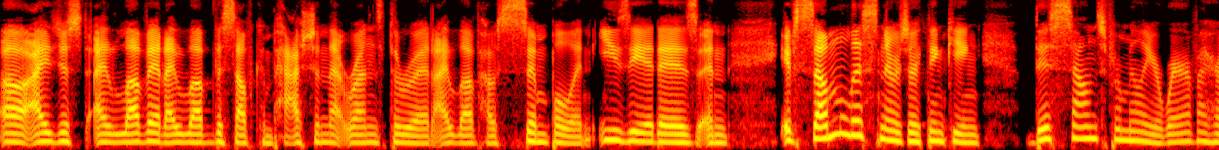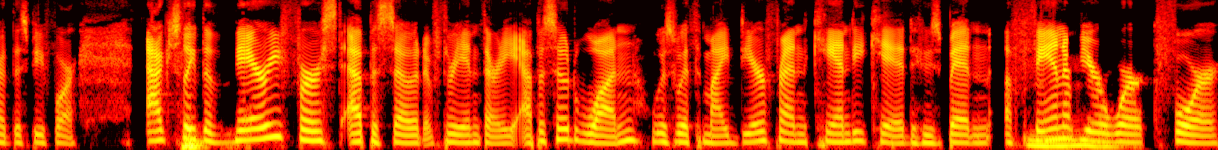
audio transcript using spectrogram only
Uh, I just, I love it. I love the self compassion that runs through it. I love how simple and easy it is. And if some listeners are thinking, this sounds familiar, where have I heard this before? Actually, the very first episode of 3 in 30, episode one, was with my dear friend Candy Kid, who's been a fan mm. of your mm. work for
